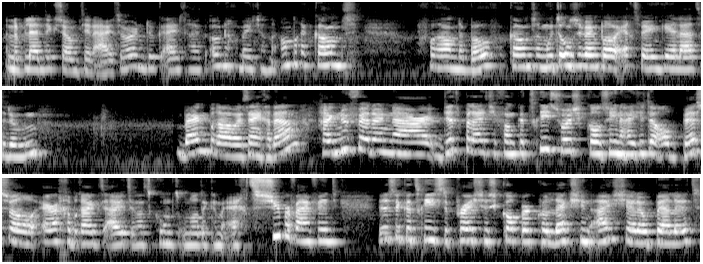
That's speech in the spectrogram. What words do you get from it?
En dan blend ik zo meteen uit hoor. Dan doe ik uiteraard ook nog een beetje aan de andere kant. Vooral aan de bovenkant. We moeten onze wenkbrauwen echt weer een keer laten doen. Wenkbrauwen zijn gedaan. Ga ik nu verder naar dit paletje van Catrice. Zoals je kan zien, hij ziet er al best wel erg gebruikt uit. En dat komt omdat ik hem echt super fijn vind. Dit is de Catrice The Precious Copper Collection Eyeshadow Palette.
